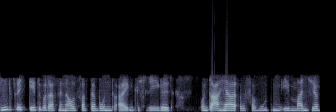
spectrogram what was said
Dienstpflicht geht über das hinaus, was der Bund eigentlich regelt. Und daher äh, vermuten eben manche,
